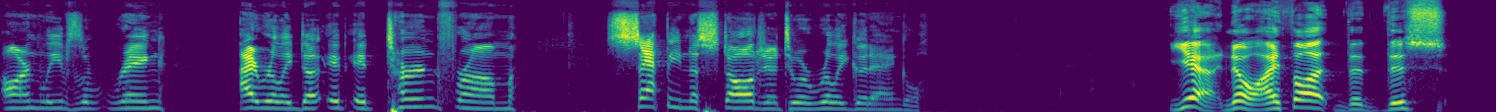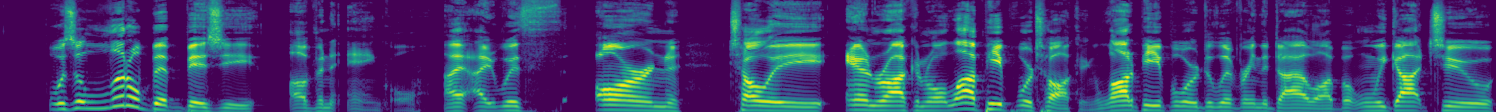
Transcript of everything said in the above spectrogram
Arn leaves the ring. I really do. It, it turned from sappy nostalgia to a really good angle. Yeah, no, I thought that this was a little bit busy of an angle. I, I with Arn, Tully, and rock and roll. A lot of people were talking. A lot of people were delivering the dialogue. But when we got to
